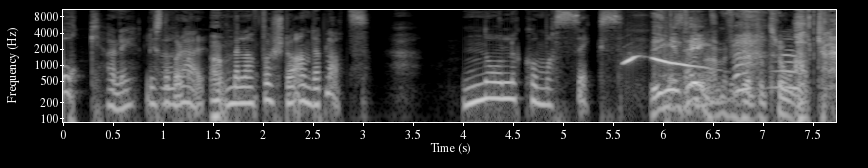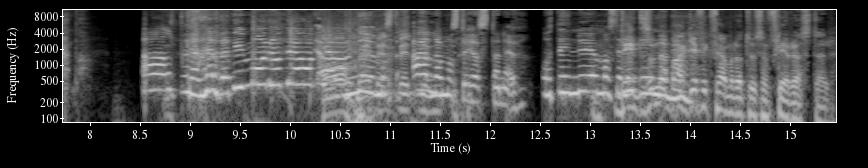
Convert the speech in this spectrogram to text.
Och, hörni, lyssna på det här. Mellan första och andra plats 0,6. Det är ingenting. Men det är helt otroligt. Allt kan hända. Allt kan hända. Det är imorgon det Ja, nu men- måste, men- alla men- måste rösta nu. Och det är nu jag måste Det är inte in som när. Bagge fick 500 000 fler röster.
